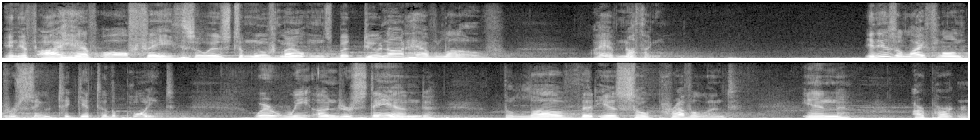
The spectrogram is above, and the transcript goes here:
and if I have all faith so as to move mountains, but do not have love, I have nothing. It is a lifelong pursuit to get to the point where we understand the love that is so prevalent in our partner.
